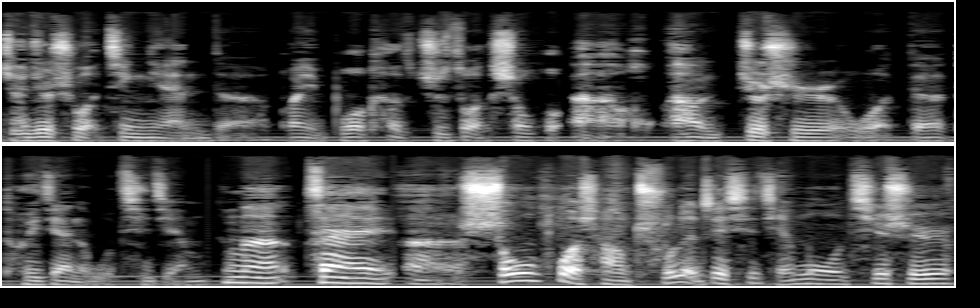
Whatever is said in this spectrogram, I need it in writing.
这就是我今年的关于播客制作的收获啊啊，就是我的推荐的五期节目。那么，在呃收获上，除了这些节目，其实。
